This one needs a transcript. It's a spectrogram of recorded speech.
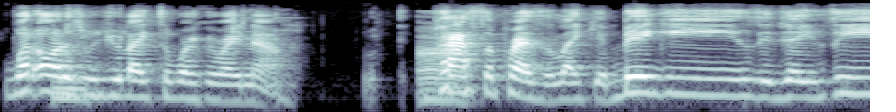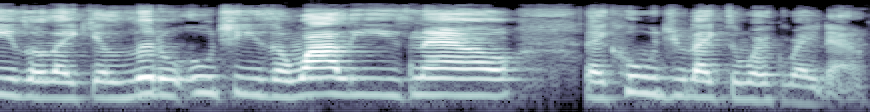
What artists would you like to work with right now? Uh, Past or present? Like your Biggies, your Jay Z's, or like your little Uchis and Wallies now? Like who would you like to work right now?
